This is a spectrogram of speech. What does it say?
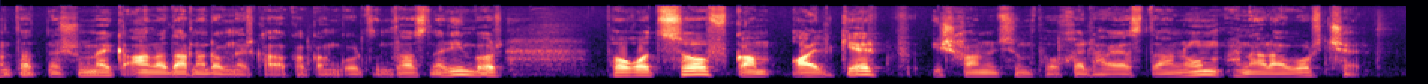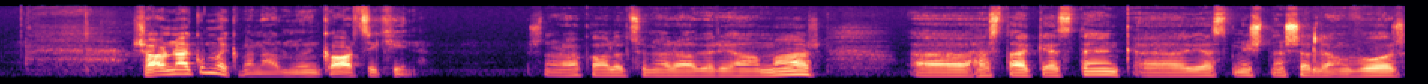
անդադ նշում եք անդրադառնալով ներքաղաքական գործընթացներին, որ փողոցով կամ այլ կերպ իշխանություն փոխել Հայաստանում հնարավոր չէ։ Շարունակում եք մնալ նույն կարծիքին Շնորհակալություն հրավերի համար։ Հստակեցնենք, ես միշտ նշել եմ, որ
